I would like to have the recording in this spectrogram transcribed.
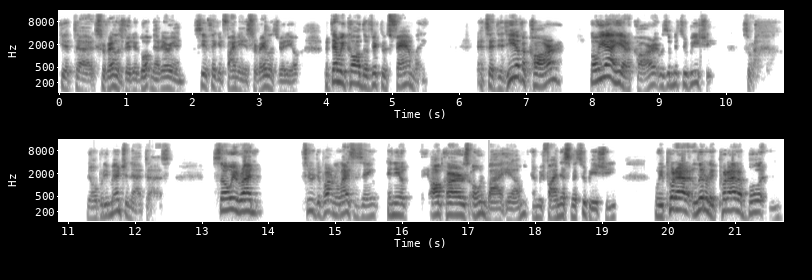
get uh, surveillance video, go up in that area and see if they could find any surveillance video. But then we called the victim's family and said, did he have a car? Oh yeah, he had a car. It was a Mitsubishi. So nobody mentioned that to us. So we run through Department of Licensing, and you know, all cars owned by him, and we find this Mitsubishi. We put out literally put out a bulletin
